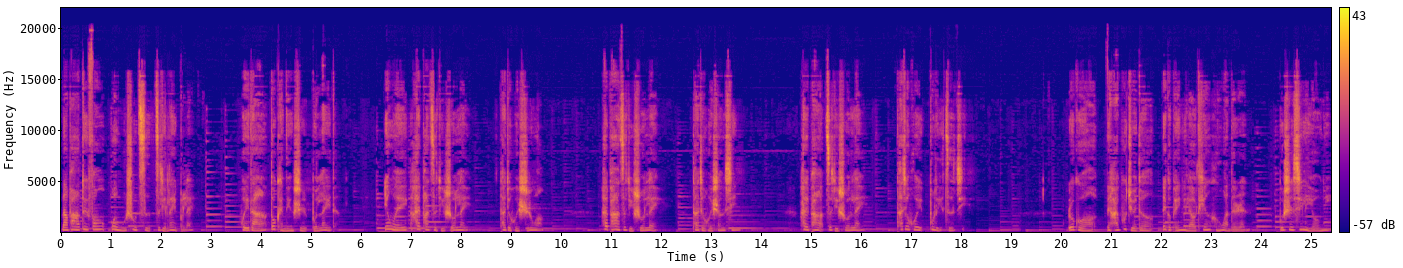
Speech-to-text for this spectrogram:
哪怕对方问无数次自己累不累，回答都肯定是不累的，因为害怕自己说累，他就会失望；害怕自己说累，他就会伤心。害怕自己说累，他就会不理自己。如果你还不觉得那个陪你聊天很晚的人，不是心里有你，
